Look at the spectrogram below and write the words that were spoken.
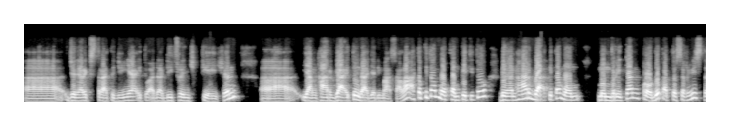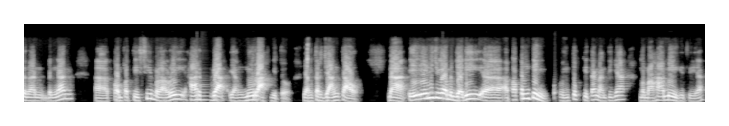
uh, generic strateginya itu ada differentiation uh, yang harga itu nggak jadi masalah atau kita mau compete itu dengan harga. Kita mau memberikan produk atau service dengan dengan uh, kompetisi melalui harga yang murah gitu yang terjangkau. Nah ini juga menjadi uh, apa penting untuk kita nantinya memahami gitu ya.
